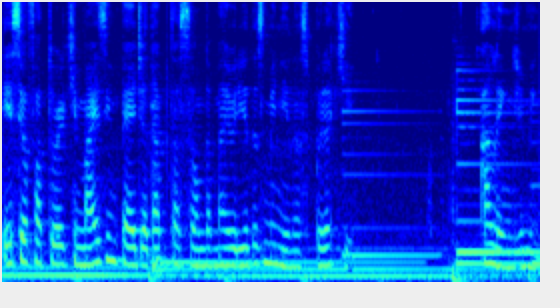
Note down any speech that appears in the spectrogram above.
esse é o fator que mais impede a adaptação da maioria das meninas por aqui, além de mim.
